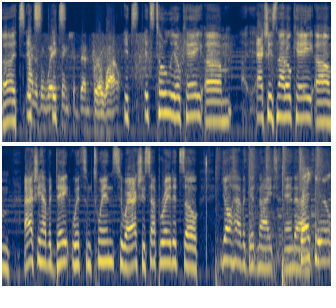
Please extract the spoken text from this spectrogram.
Uh, it's kind it's of the way it's, things have been for a while. it's it's totally okay. Um, actually, it's not okay. Um, I actually have a date with some twins who are actually separated. So, y'all have a good night, and uh, Thank you.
